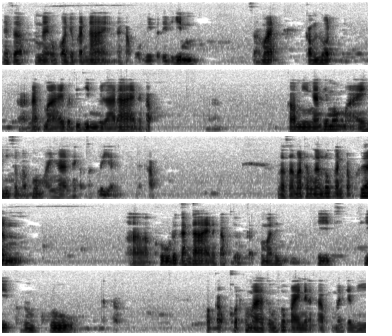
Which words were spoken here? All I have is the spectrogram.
ในสในองค์กรเดียวกันได้นะครับผมมีปฏิทิน สามารถกำหนดนัดหมายปฏิทินเวลาได้นะครับ ก็มีงานที่มอบหมายนี่สำหรับมอบหมายงานให้กับนักเรียนนะครับ เราสามารถทำงานร่วมกันกับเพื่อน ครูด้วยกันได้นะครับเดินกลับเข้ามาที่ที่ที่คุณครูนะครับพอกับกดเข้ามาตรงทั่วไปเนี่ยครับมันจะมี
